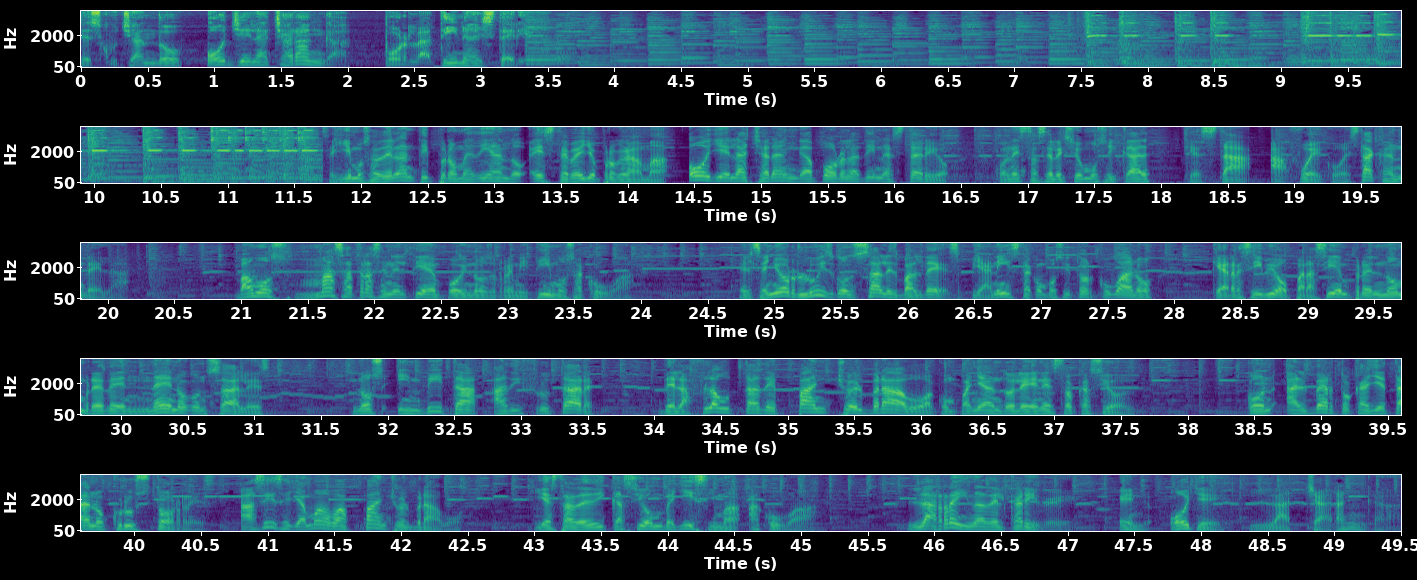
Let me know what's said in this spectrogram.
Escuchando Oye la charanga por Latina Stereo. Seguimos adelante y promediando este bello programa Oye la charanga por Latina Stereo con esta selección musical que está a fuego, está candela. Vamos más atrás en el tiempo y nos remitimos a Cuba. El señor Luis González Valdés, pianista compositor cubano que recibió para siempre el nombre de Neno González, nos invita a disfrutar de la flauta de Pancho el Bravo acompañándole en esta ocasión, con Alberto Cayetano Cruz Torres. Así se llamaba Pancho el Bravo. Y esta dedicación bellísima a Cuba, la reina del Caribe, en Oye la charanga.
